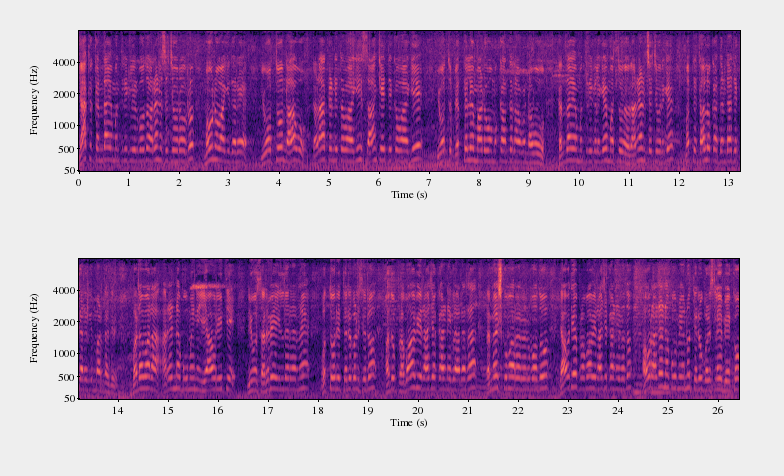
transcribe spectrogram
ಯಾಕೆ ಕಂದಾಯ ಮಂತ್ರಿಗಳಿರ್ಬೋದು, ಅರಣ್ಯ ಸಚಿವರವರು ಮೌನವಾಗಿದ್ದಾರೆ? ಇವತ್ತು ನಾವು ಕಡಾಖಂಡಿತವಾಗಿ, ಸಾಂಕೇತಿಕವಾಗಿ ಇವತ್ತು ಬೆತ್ತಲೆ ಮಾಡುವ ಮುಖಾಂತರ ನಾವು ನಾವು ಕಂದಾಯ ಮಂತ್ರಿಗಳಿಗೆ ಮತ್ತು ಅರಣ್ಯ ಸಚಿವರಿಗೆ ಮತ್ತು ತಾಲೂಕಾ ದಂಡಾಧಿಕಾರಿಗಳಿಗೆ ಮಾಡ್ತಾ ಇದ್ದೀವಿ. ಬಡವರ ಅರಣ್ಯ ಭೂಮಿಯನ್ನು ಯಾವ ರೀತಿ ನೀವು ಸರ್ವೆ ಇಲ್ದರೇ ಒತ್ತುವರಿ ತೆರವುಗೊಳಿಸಿರೋ, ಅದು ಪ್ರಭಾವಿ ರಾಜಕಾರಣಿಗಳಾದ ರಮೇಶ್ ಕುಮಾರ್ ಅವರು ಇರ್ಬೋದು, ಯಾವುದೇ ಪ್ರಭಾವಿ ರಾಜಕಾರಣಿ ಇರೋದು, ಅವರ ಅರಣ್ಯ ಭೂಮಿಯನ್ನು ತೆರವುಗೊಳಿಸಲೇಬೇಕು.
